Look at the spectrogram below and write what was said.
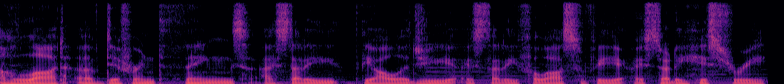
a lot of different things. I study theology, I study philosophy, I study history,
